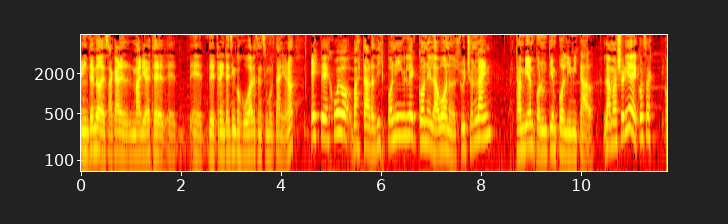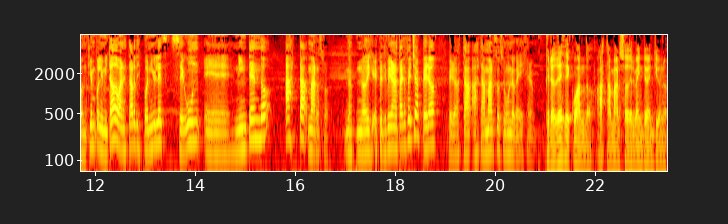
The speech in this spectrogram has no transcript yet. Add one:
Nintendo de sacar el Mario este de, de- de 35 jugadores en simultáneo, ¿no? Este juego va a estar disponible con el abono de Switch Online, también por un tiempo limitado. La mayoría de cosas con tiempo limitado van a estar disponibles según eh, Nintendo hasta marzo. No, especifican hasta qué fecha, pero, pero hasta, hasta marzo según lo que dijeron. pero desde cuándo hasta marzo del 2021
